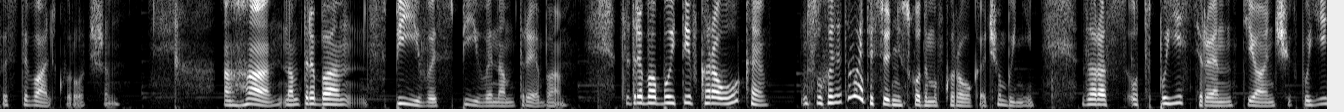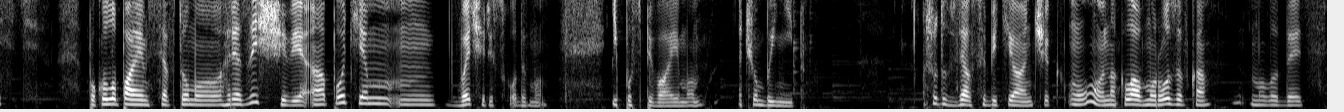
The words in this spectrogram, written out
фестиваль, коротше. Ага, нам треба співи, співи нам треба. Це треба або йти в караоке. Ну, Слухайте, давайте сьогодні сходимо в караоке, а чому би ні? Зараз от поїсть Рен, Тіанчик, поїсть, поколопаємося в тому грязищеві, а потім м, ввечері сходимо і поспіваємо. А чому би ні? Що тут взяв собі Тіанчик? О, наклав морозивка. Молодець.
